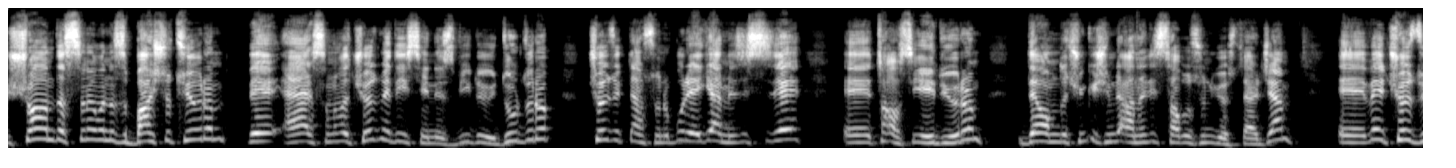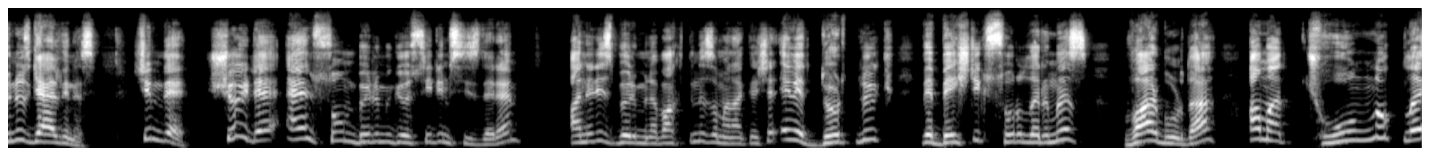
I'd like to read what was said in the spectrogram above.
şu anda sınavınızı başlatıyorum ve eğer sınavı çözmediyseniz videoyu durdurup çözdükten sonra buraya gelmenizi size e, tavsiye ediyorum. Devamında çünkü şimdi analiz tablosunu göstereceğim E, ve çözdünüz geldiniz. Şimdi şöyle en son bölümü göstereyim sizlere. Analiz bölümüne baktığınız zaman arkadaşlar evet dörtlük ve beşlik sorularımız var burada ama çoğunlukla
